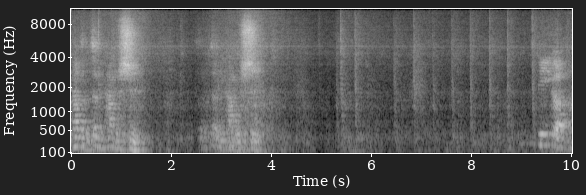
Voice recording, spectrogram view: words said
那要怎么证明它不是？怎么证明它不是？第一个，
